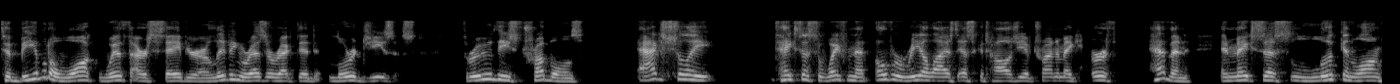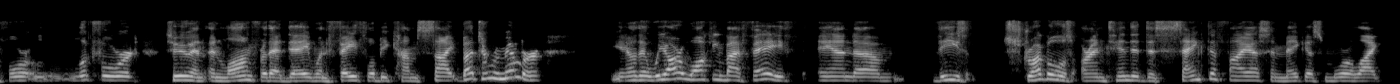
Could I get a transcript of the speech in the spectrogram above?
to be able to walk with our savior our living resurrected lord jesus through these troubles actually takes us away from that over realized eschatology of trying to make earth heaven and makes us look and long for look forward to and, and long for that day when faith will become sight but to remember you know that we are walking by faith and um, these struggles are intended to sanctify us and make us more like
